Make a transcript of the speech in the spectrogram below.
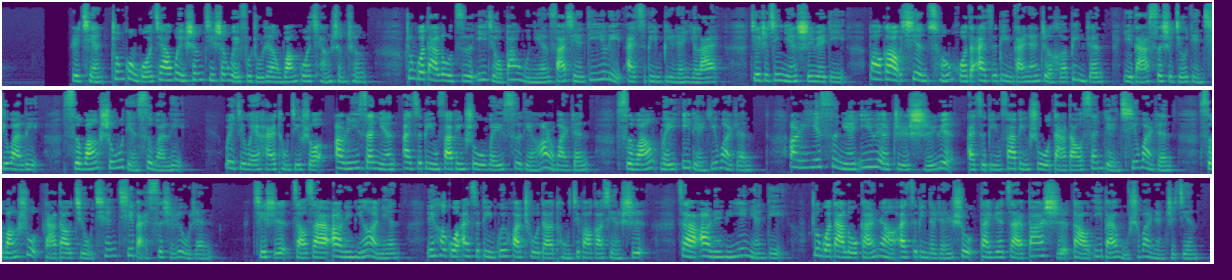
日前，中共国家卫生计生委副主任王国强声称，中国大陆自1985年发现第一例艾滋病病人以来，截至今年十月底，报告现存活的艾滋病感染者和病人已达49.7万例，死亡15.4万例。卫计委还统计说，2013年艾滋病发病数为4.2万人，死亡为1.1万人。二零一四年一月至十月，艾滋病发病数达到三点七万人，死亡数达到九千七百四十六人。其实，早在二零零二年，联合国艾滋病规划处的统计报告显示，在二零零一年底，中国大陆感染艾滋病的人数大约在八十到一百五十万人之间。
